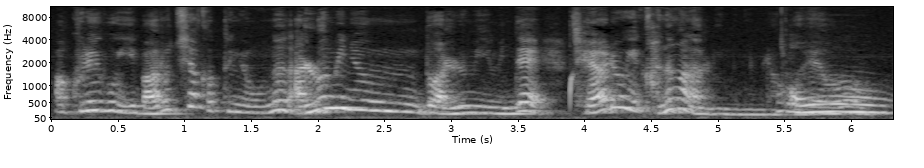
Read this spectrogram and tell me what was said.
아, 그리고 이 마루치약 같은 경우는 알루미늄도 알루미늄인데 재활용이 가능한 알루미늄이라고 해요.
